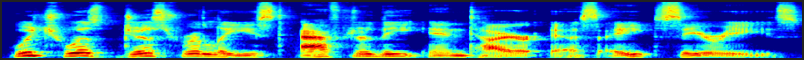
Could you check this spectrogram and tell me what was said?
which was just released after the entire S8 series.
